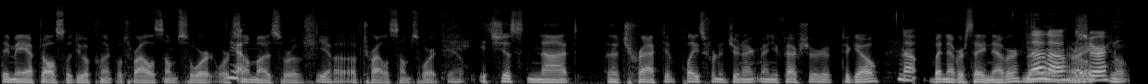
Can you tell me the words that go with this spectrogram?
they may have to also do a clinical trial of some sort or Yeah. some uh, sort of Yeah. uh, of trial of some sort. Yeah. It's just not an attractive place for a generic manufacturer to go. No. But never say never. No, no, Right. sure. No.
